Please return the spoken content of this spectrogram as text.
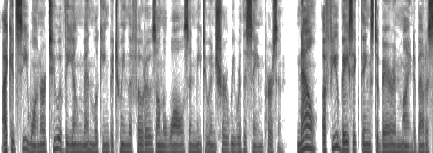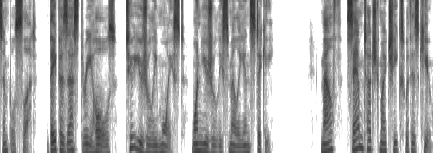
I could see one or two of the young men looking between the photos on the walls and me to ensure we were the same person. Now, a few basic things to bear in mind about a simple slut. They possess three holes, two usually moist, one usually smelly and sticky. Mouth, Sam touched my cheeks with his cue,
